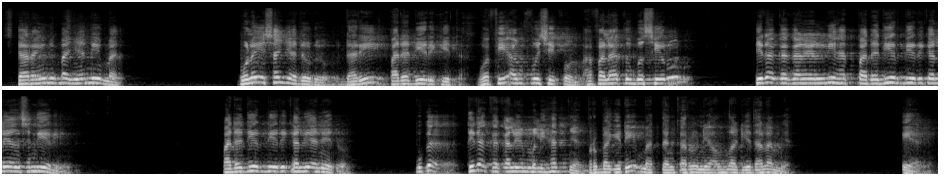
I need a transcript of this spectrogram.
Sekarang ini banyak nikmat. Mulai saja dulu dari pada diri kita. Wa fi anfusikum afala tubsirun? Tidakkah kalian lihat pada diri diri kalian sendiri? Pada diri diri kalian itu. Bukan tidakkah kalian melihatnya berbagai nikmat dan karunia Allah di dalamnya? Iya.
